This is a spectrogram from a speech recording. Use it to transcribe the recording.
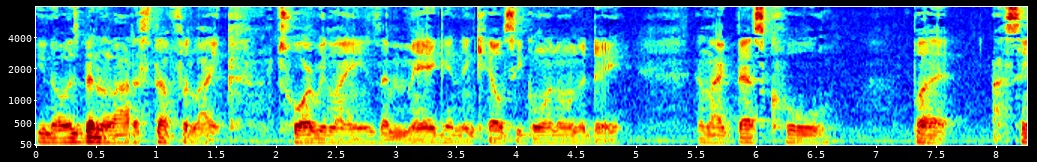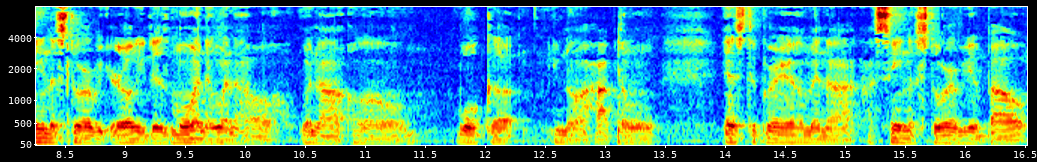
you know, it's been a lot of stuff with like Tory Lanez and Megan and Kelsey going on today, and like that's cool, but I seen the story early this morning when I when I um, woke up. You know, I hopped on Instagram and I, I seen a story about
